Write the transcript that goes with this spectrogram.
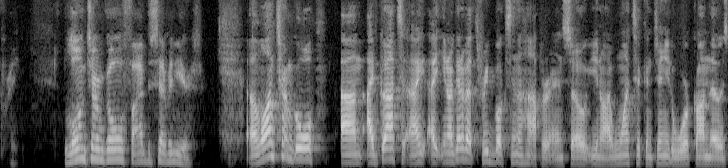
great. Long term goal, five to seven years. A long term goal. Um, I've got, I, I, you know, I've got about three books in the hopper, and so you know, I want to continue to work on those,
